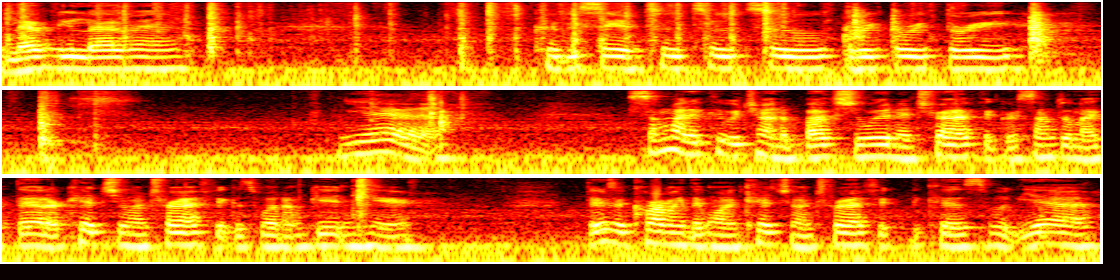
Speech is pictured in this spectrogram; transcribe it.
1111. Could be seeing 222, 333. Yeah. Somebody could be trying to box you in in traffic or something like that, or catch you in traffic is what I'm getting here. There's a karmic that want to catch you in traffic because, well, yeah,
